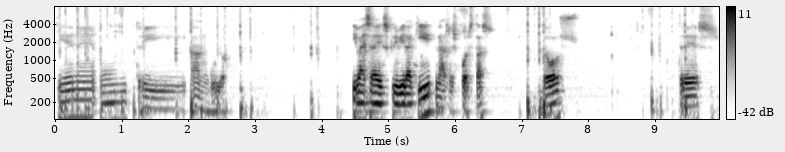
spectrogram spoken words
tiene un triángulo? Y vais a escribir aquí las respuestas. 2, 3,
